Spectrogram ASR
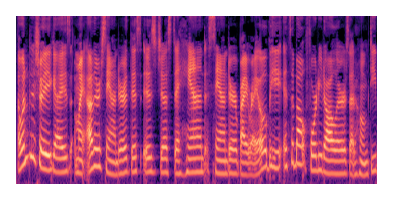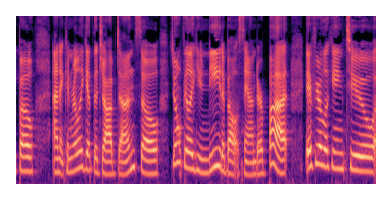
I wanted to show you guys my other sander. This is just a hand sander by Ryobi. It's about $40 at Home Depot and it can really get the job done. So don't feel like you need a belt sander, but if you're looking to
